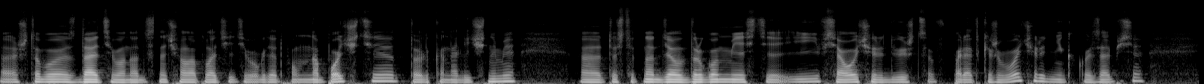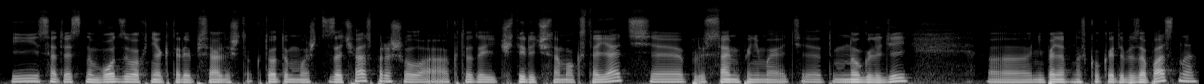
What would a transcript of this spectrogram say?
А, чтобы сдать его, надо сначала оплатить его где-то, по-моему, на почте, только наличными. А, то есть это надо делать в другом месте, и вся очередь движется в порядке живой очереди, никакой записи. И, соответственно, в отзывах некоторые писали, что кто-то, может, за час прошел, а кто-то и 4 часа мог стоять. Э, плюс, сами понимаете, это много людей. Э, непонятно, насколько это безопасно.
